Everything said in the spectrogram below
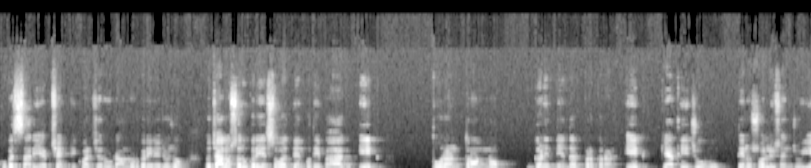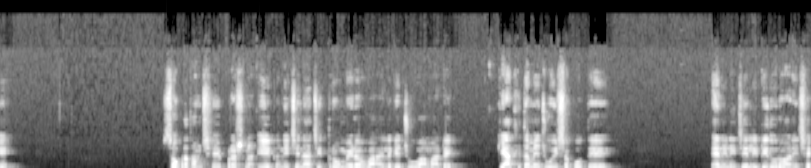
ખૂબ જ સારી એપ છે. એકવાર જરૂર ડાઉનલોડ કરીને જોજો. તો ચાલો શરૂ કરીએ સ્વઅધ્યયન પોથી ભાગ એક, ધોરણ ત્રણનો ગણિતની અંદર પ્રકરણ એક. ક્યાંથી જોવું? તેનું સોલ્યુશન જોઈએ. સૌપ્રથમ છે પ્રશ્ન એક, નીચેના ચિત્રો મેળવવા એટલે કે જોવા માટે ક્યાંથી તમે જોઈ શકો તે? એની નીચે લીટી દોરવાની છે.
